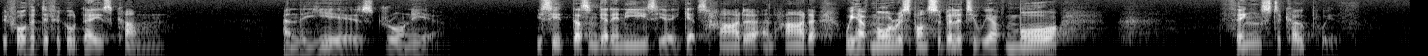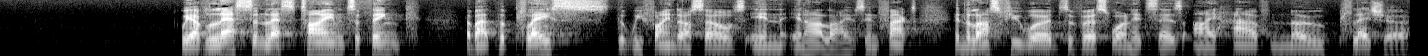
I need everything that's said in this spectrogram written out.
before the difficult days come and the years draw near. You see, it doesn't get any easier. It gets harder and harder. We have more responsibility. We have more things to cope with. We have less and less time to think about the place that we find ourselves in in our lives. In fact, in the last few words of verse 1, it says, I have no pleasure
